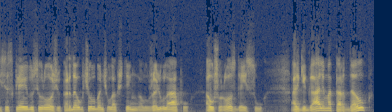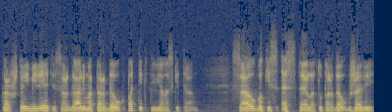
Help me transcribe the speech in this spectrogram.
įsiskleidusių rožių, per daug čiulbančių lakštingalų, žalių lapų, aušuros gaisų? Argi galima per daug karštai mylėtis, ar galima per daug patikti vienas kitam? Saugokis Estela, tu per daug žavi,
